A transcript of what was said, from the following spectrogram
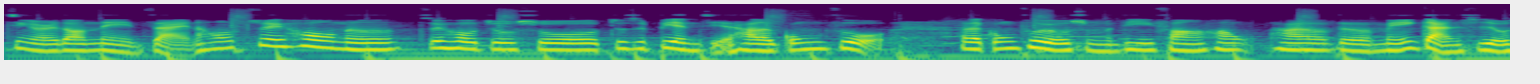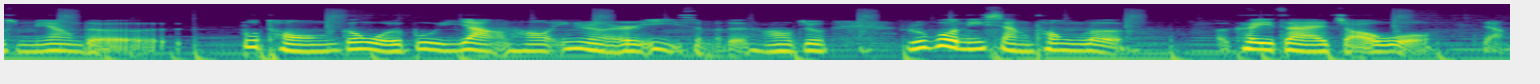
进而到内在，然后最后呢，最后就说就是辩解他的工作，他的工作有什么地方，他他的美感是有什么样的。不同跟我的不一样，然后因人而异什么的，然后就如果你想通了，可以再来找我。这样，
